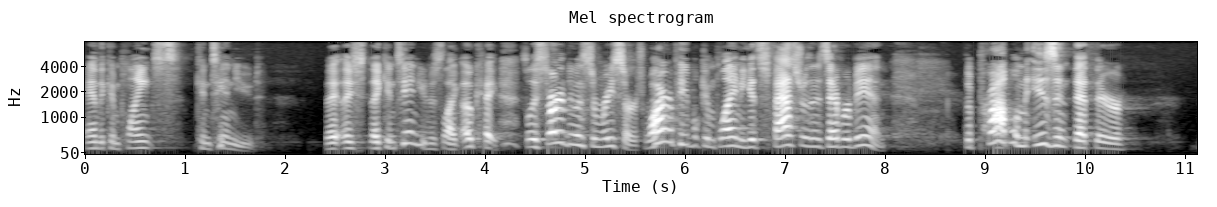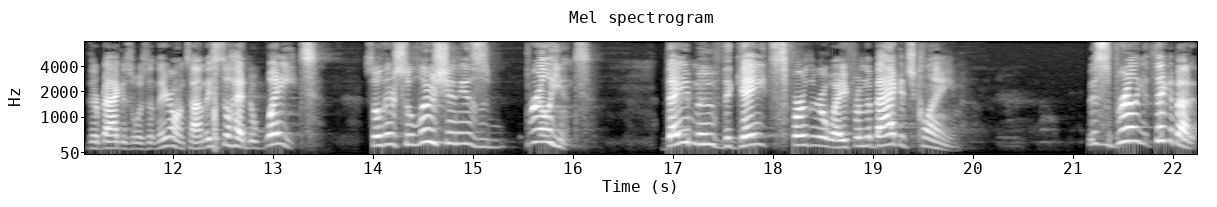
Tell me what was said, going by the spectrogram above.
And the complaints continued. They, they, they, continued. It's like, okay. So they started doing some research. Why are people complaining? It's faster than it's ever been. The problem isn't that their, their baggage wasn't there on time, they still had to wait. So their solution is brilliant. They moved the gates further away from the baggage claim. This is brilliant. Think about it.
